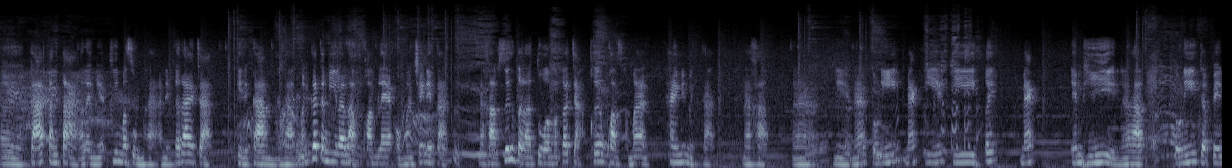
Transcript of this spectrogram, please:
เออการ์ดต่างๆอะไรเงี้ยที่มาสุ่มหาเนี่ยก็ได้จากกิจกรรมนะครับ มันก็จะมีระดับความแรงของมันเช่นเดียวกันนะครับ ซึ่งแต่ละตัวมันก็จะเพิ่มความสามารถให้ไม่เหมือนกันนะครับอ่านี่นะตัวนี้ Mac EXP เอ้ย Mac MP นะครับ ตัวนี้จะเป็น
